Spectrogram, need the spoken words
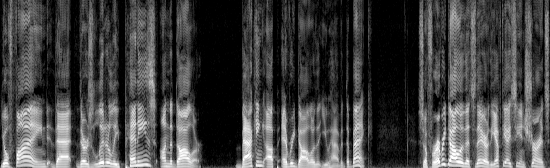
you'll find that there's literally pennies on the dollar backing up every dollar that you have at the bank. So for every dollar that's there, the FDIC insurance,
